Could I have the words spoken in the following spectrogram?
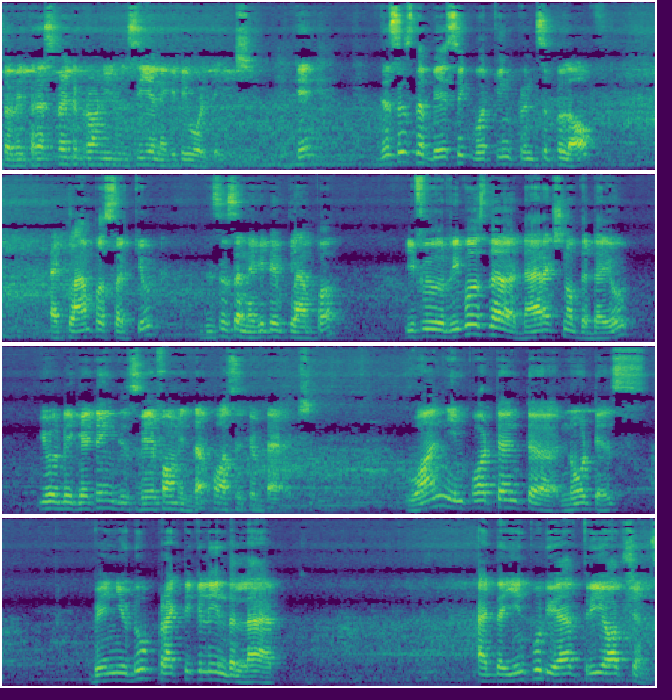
So with respect to ground, you will see a negative voltage. Okay. This is the basic working principle of a clamper circuit. This is a negative clamper. If you reverse the direction of the diode, you will be getting this waveform in the positive direction. One important uh, note is when you do practically in the lab, at the input you have three options.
